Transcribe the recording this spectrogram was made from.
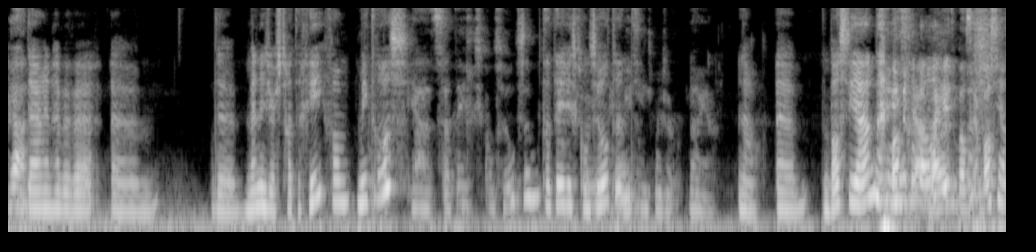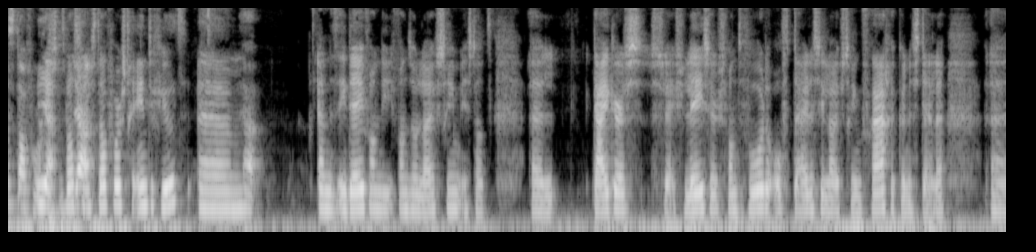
ja. Daarin hebben we ehm, de manager strategie van Mitros, ja het strategisch consultant. strategisch Ik consultant. weet niet meer zo. Nou ja. Nou, ehm, Bastiaan in ieder Bastiaan, geval. hij heet Bastiaan. Bastiaan Staphorst. Ja, Bastiaan ja. Geïnterviewd. Ehm, Ja. En het idee van, die, van zo'n livestream is dat eh, kijkers slash lezers van tevoren of tijdens die livestream vragen kunnen stellen. Eh,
